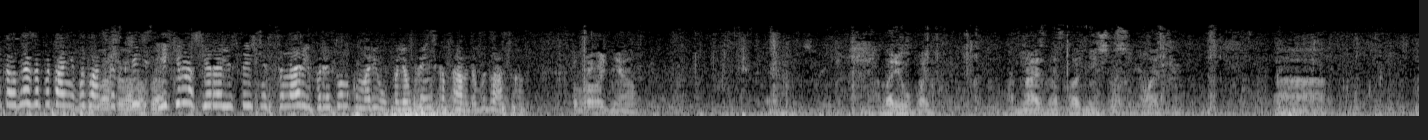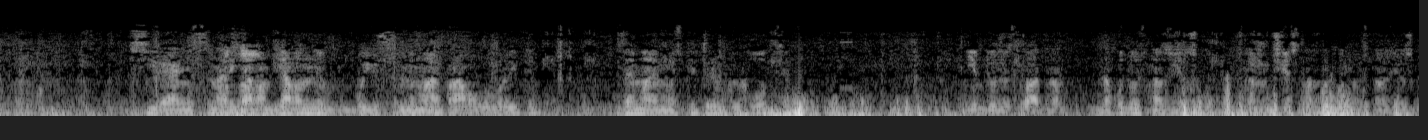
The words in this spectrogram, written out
Можете одне запитання, будь ласка, скажіть, назад. які в нас є реалістичні сценарії порятунку Маріуполя? Українська правда, будь ласка. Доброго дня. Маріуполь одна із найскладніших ситуацій. А, всі реальні сценарії, я вам, я вам не боюсь, що не маю права говорити. Займаємось підтримкою хлопців. Їм дуже складно. Знаходимось на зв'язку. Скажу чесно, знаходимось на зв'язку.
